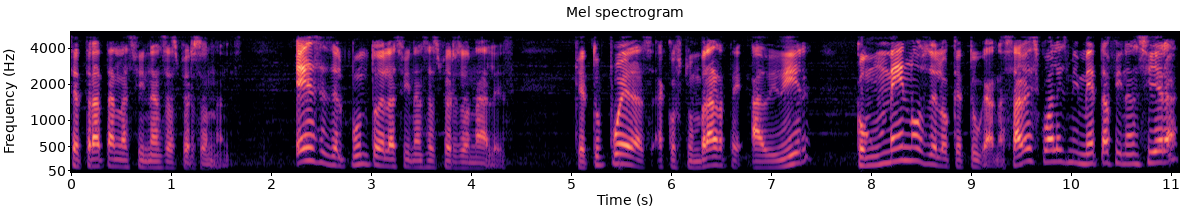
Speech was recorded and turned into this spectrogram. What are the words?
se tratan las finanzas personales. Ese es el punto de las finanzas personales. Que tú puedas acostumbrarte a vivir con menos de lo que tú ganas. ¿Sabes cuál es mi meta financiera?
